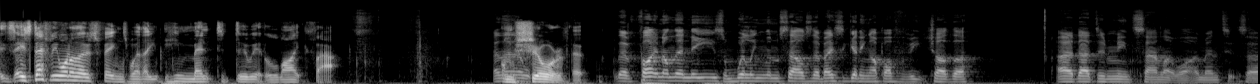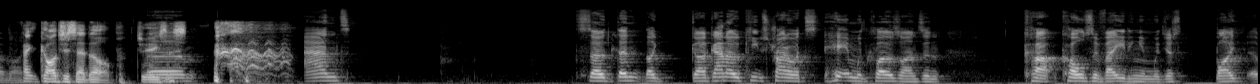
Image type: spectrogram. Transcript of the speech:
it's, it's definitely one of those things where they he meant to do it like that. I'm sure of it. they're fighting on their knees and willing themselves. They're basically getting up off of each other. Uh, that didn't mean to sound like what I meant it to sound like. Thank God you said up. Jesus. Um, and so then, like Gargano keeps trying to hit him with clotheslines, and Cole's evading him with just bite, uh,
